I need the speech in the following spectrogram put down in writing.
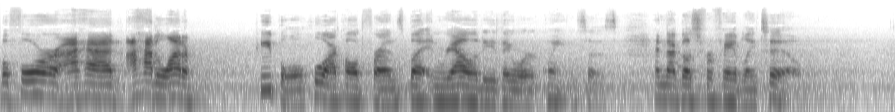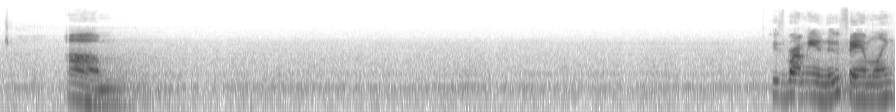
before I had I had a lot of people who I called friends, but in reality they were acquaintances, and that goes for family too. Um, he's brought me a new family,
